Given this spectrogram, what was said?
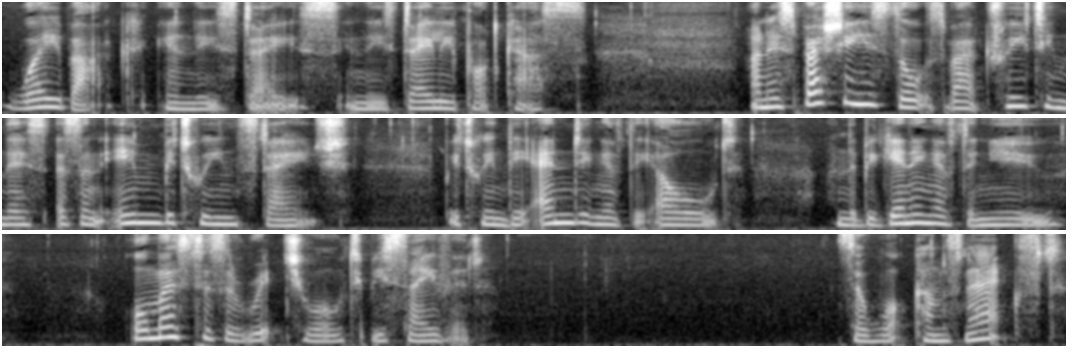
way back in these days, in these daily podcasts, and especially his thoughts about treating this as an in between stage between the ending of the old and the beginning of the new, almost as a ritual to be savoured. So, what comes next?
